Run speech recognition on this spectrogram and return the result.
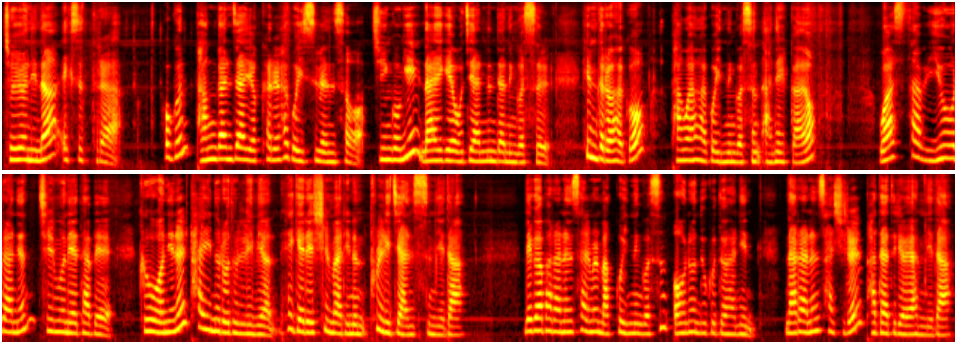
조연이나 엑스트라 혹은 방관자 역할을 하고 있으면서 주인공이 나에게 오지 않는다는 것을 힘들어하고 방황하고 있는 것은 아닐까요? What stop you라는 질문의 답에 그 원인을 타인으로 돌리면 해결의 실마리는 풀리지 않습니다. 내가 바라는 삶을 맡고 있는 것은 어느 누구도 아닌 나라는 사실을 받아들여야 합니다.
